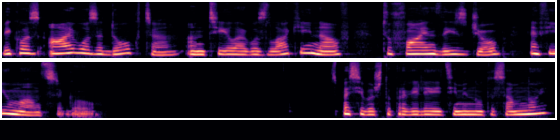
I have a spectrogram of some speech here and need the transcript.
because I was a doctor until I was lucky enough to find this job a few months ago. Спасибо, что провели эти минуты со мной.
